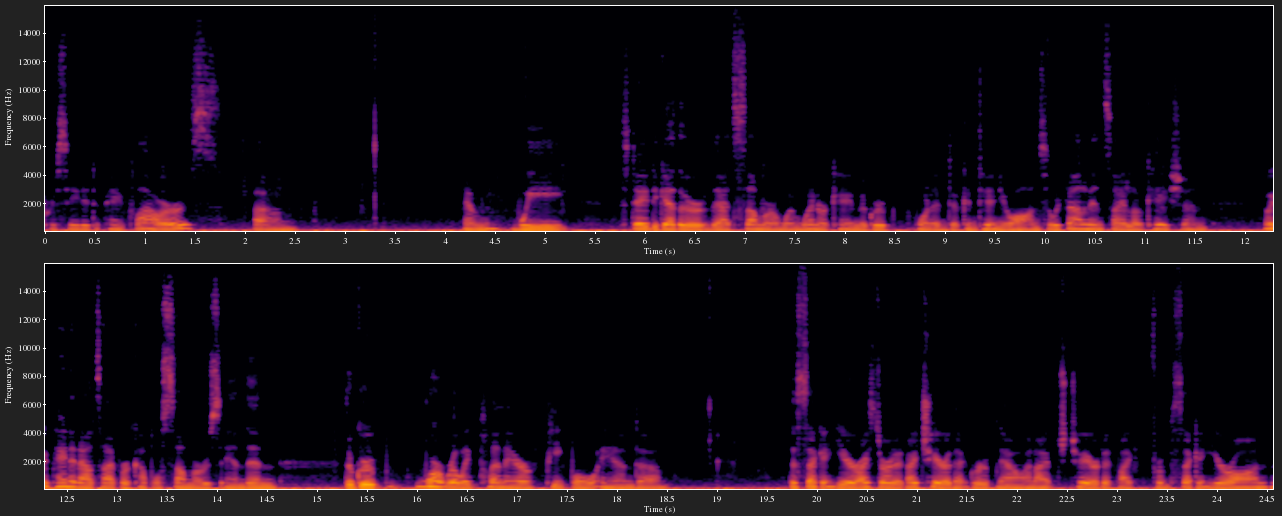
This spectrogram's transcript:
proceeded to paint flowers. Um, and we stayed together that summer. And when winter came, the group wanted to continue on. So we found an inside location. We painted outside for a couple summers, and then the group weren't really plein air people. And uh, the second year, I started, I chair that group now, and I've chaired it like from second year on.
